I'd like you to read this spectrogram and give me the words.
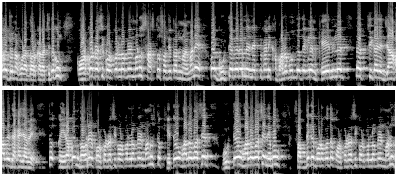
আলোচনা করার দরকার আছে। দেখুন, কর্কট রাশি, কর্কট লগ্নের মানুষ স্বাস্থ্য সচেতন নয় মানে ওই ঘুরতে বেরোলেন, একটুখানি ভালো মন্দ দেখলেন, খেয়ে নিলেন ঠিক আছে, যা হবে দেখা যাবে। তো এরকম ধরনের কর্কট রাশি কর্কট লগ্নের মানুষ তো খেতেও ভালোবাসেন, ঘুরতেও ভালোবাসেন এবং সব থেকে বড় কথা কর্কট রাশি কর্কট লগ্নের মানুষ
